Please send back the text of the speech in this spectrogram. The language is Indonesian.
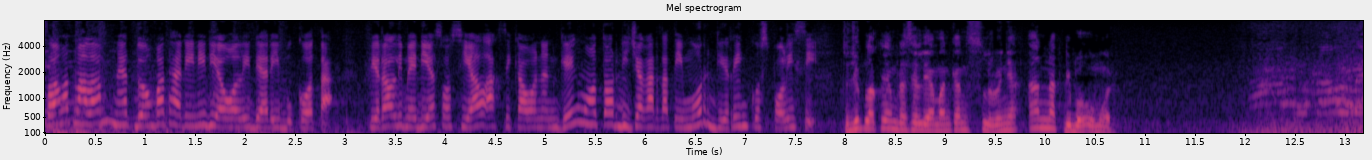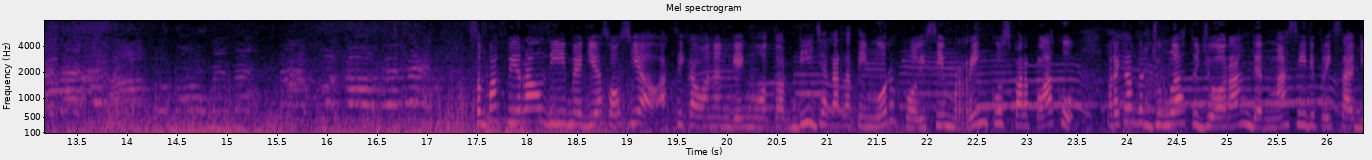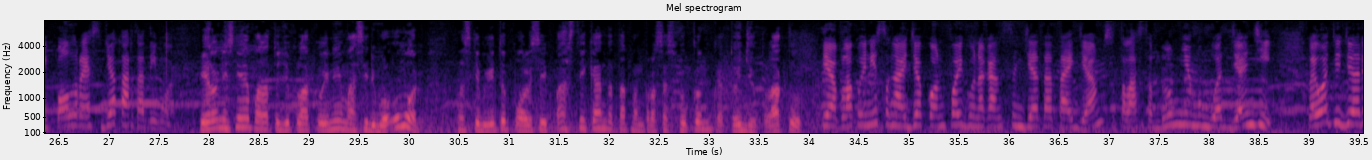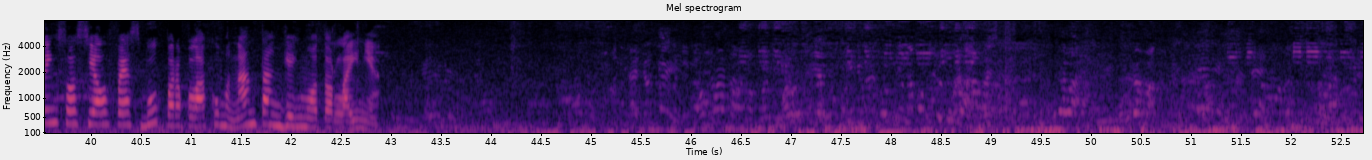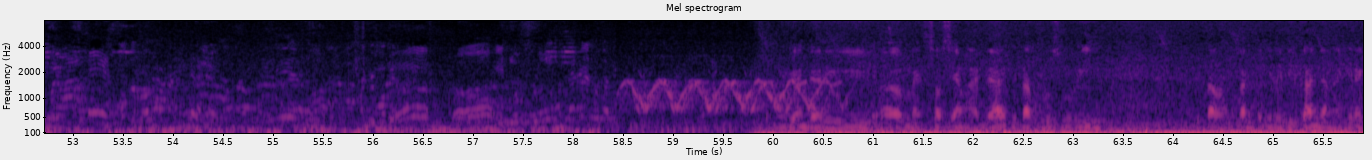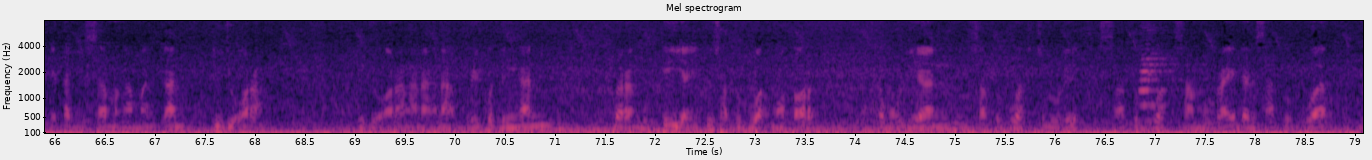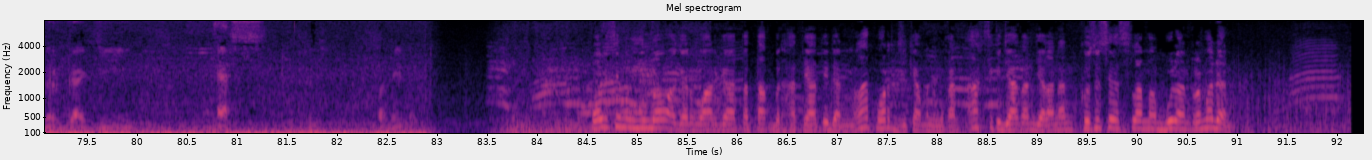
Selamat malam, Net 24 hari ini diawali dari ibu kota. Viral di media sosial, aksi kawanan geng motor di Jakarta Timur diringkus polisi. Tujuh pelaku yang berhasil diamankan seluruhnya anak di bawah umur. Sempat viral di media sosial, aksi kawanan geng motor di Jakarta Timur, polisi meringkus para pelaku. Mereka berjumlah tujuh orang dan masih diperiksa di Polres Jakarta Timur. Ironisnya para tujuh pelaku ini masih di bawah umur. Meski begitu polisi pastikan tetap memproses hukum ke tujuh pelaku. Ya, pelaku ini sengaja konvoy gunakan senjata tajam setelah sebelumnya membuat janji. Lewat jejaring sosial Facebook, para pelaku menantang geng motor lainnya. Kemudian dari uh, medsos yang ada kita telusuri, kita lakukan penyelidikan dan akhirnya kita bisa mengamankan tujuh orang, tujuh orang anak-anak berikut dengan barang bukti yaitu satu buah motor, kemudian satu buah celurit, satu buah samurai dan satu buah gergaji es, seperti itu. Polisi menghimbau agar warga tetap berhati-hati dan melapor jika menemukan aksi kejahatan jalanan khususnya selama bulan Ramadan.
